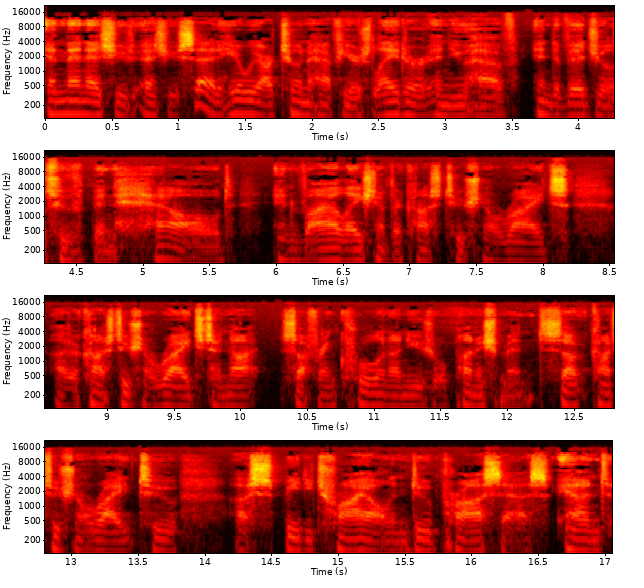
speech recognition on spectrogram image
And then, as you as you said, here we are two and a half years later, and you have individuals who've been held in violation of their constitutional rights, uh, their constitutional rights to not suffering cruel and unusual punishment, constitutional right to a speedy trial and due process. And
